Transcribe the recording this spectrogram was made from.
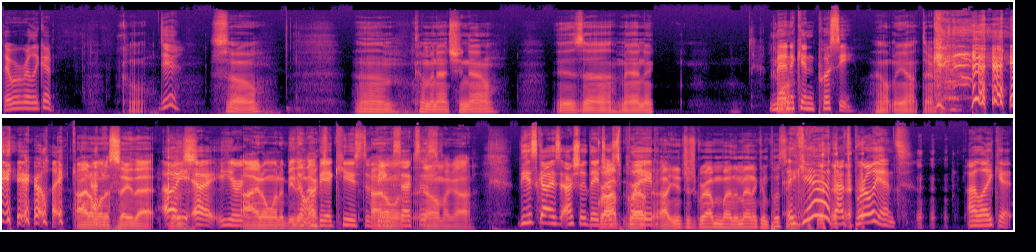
they were really good. Cool. Yeah. So, um, coming at you now is uh, Manic. Mannequin Pussy. Help me out there. you're like, I don't want to say that. oh, 'cause yeah, you're. I don't want to be you the don't want next. to be accused of I being don't wanna- sexist. Oh my god. These guys actually they Grab, just played. grab. Uh, you just grab them by the mannequin pussy. yeah, that's brilliant. I like it.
